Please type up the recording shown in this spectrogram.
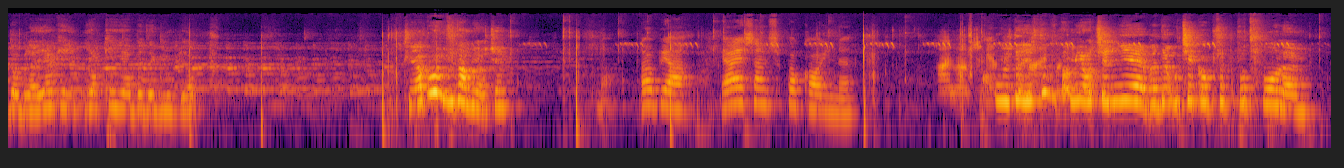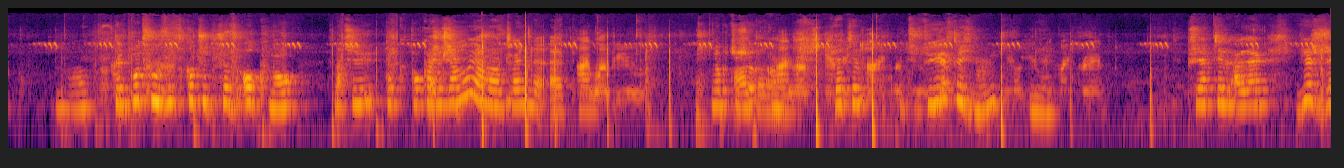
Dobra, jakiej, jakiej ja będę grupie? Czy ja byłem w namiocie? No. Dobra, ja jestem spokojny. Kurde, jestem w namiocie, nie, będę uciekał przed potworem. No. Ten potwór wyskoczy przez okno. Znaczy, tak A pokaże się. czemu ja mam czarny ekran? No bo ci się. to- Przyjaciel, czy ty jesteś z nami? Nie. Przyjaciel, ale wiesz, że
